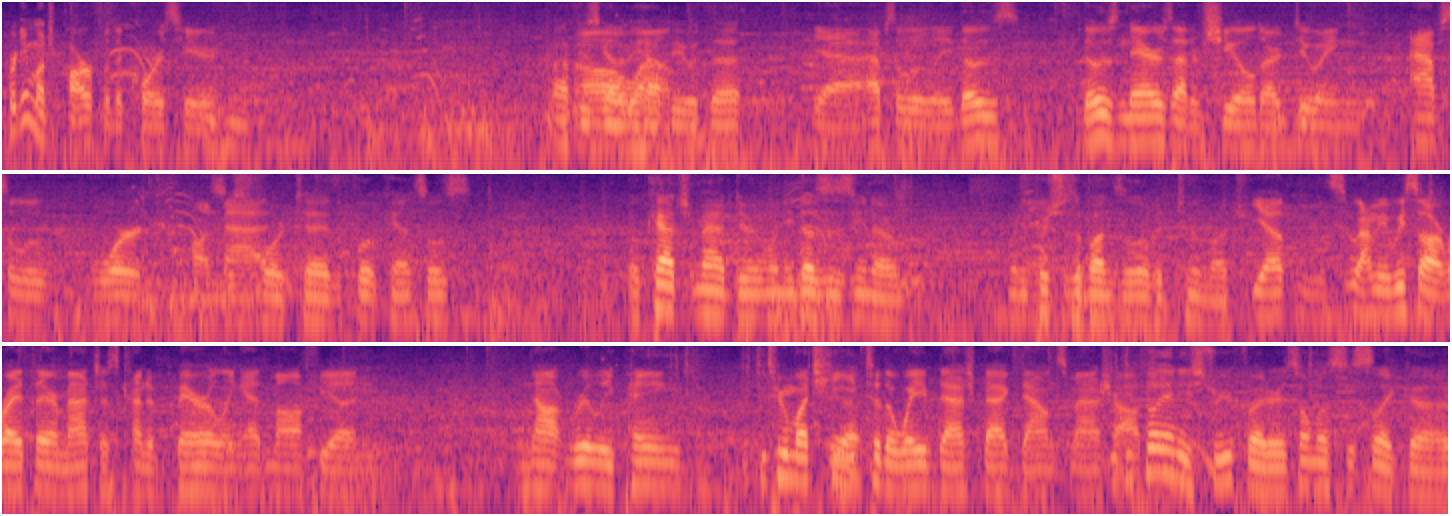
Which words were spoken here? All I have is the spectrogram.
pretty much par for the course here. Mm-hmm. Mafia's Oh, got to be wow. happy with that. Yeah, absolutely. Those those nairs out of shield are doing absolute work on This is Matt. Forte, the float cancels. We'll catch Matt doing when he does his, you know, when he pushes the buttons a little bit too much. Yep. It's- I mean, we saw it right there. Matt just kind of barreling at Mafia and not really paying too much heed Yeah. to the wave dash back down smash If you play any Street Fighter, it's almost just like uh,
